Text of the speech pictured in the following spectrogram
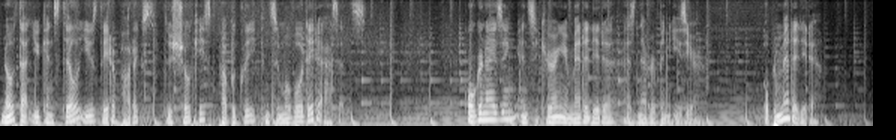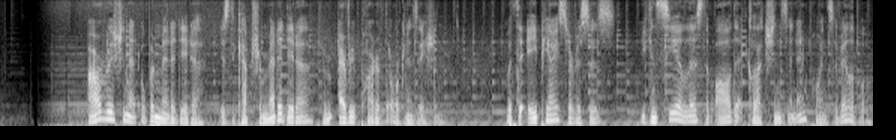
Note that you can still use data products to showcase publicly consumable data assets. Organizing and securing your metadata has never been easier. Open Metadata. Our vision at Open Metadata is to capture metadata from every part of the organization. With the API services, you can see a list of all the collections and endpoints available.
